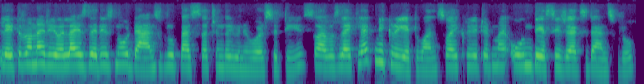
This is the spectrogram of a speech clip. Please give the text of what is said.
later on i realized there is no dance group as such in the university. So i was like let me create one. So i created my own desi jags dance group.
